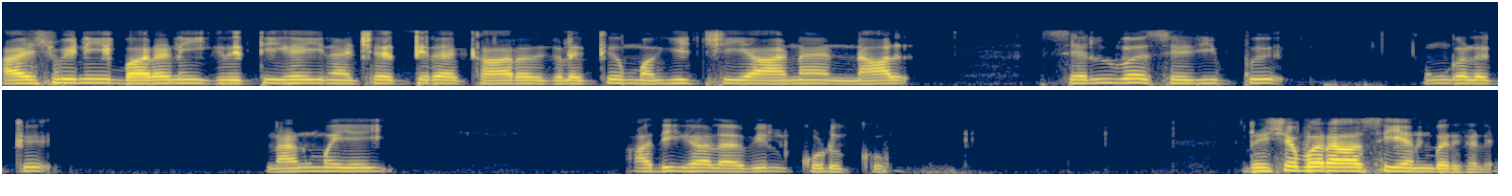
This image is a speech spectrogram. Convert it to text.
அஸ்வினி பரணி கிருத்திகை நட்சத்திரக்காரர்களுக்கு மகிழ்ச்சியான நாள். செல்வ செழிப்பு உங்களுக்கு நன்மையை அதிகளவில் கொடுக்கும். ரிஷபராசி என்பர்களே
